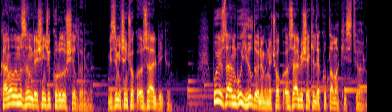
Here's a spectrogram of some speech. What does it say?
Kanalımızın 5. kuruluş yıl dönümü. Bizim için çok özel bir gün. Bu yüzden bu yıl dönümünü çok özel bir şekilde kutlamak istiyorum.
